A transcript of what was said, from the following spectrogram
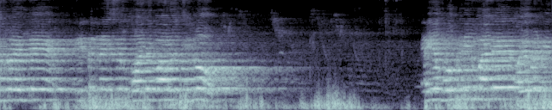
જિલ્લો ઇન્ટરનેશનલ બોર્ડર વાળો જિલ્લો અહીંયા મોકલી માટે વહીવટી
